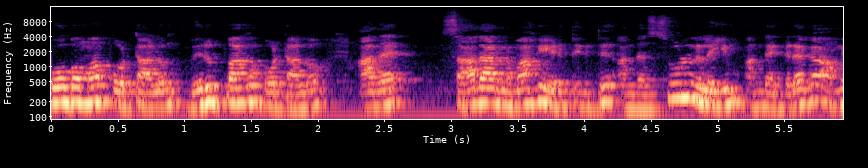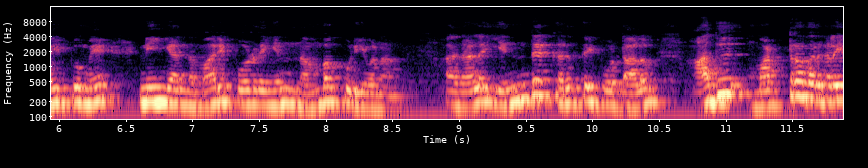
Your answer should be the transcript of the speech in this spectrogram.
கோபமாக போட்டாலும் வெறுப்பாக போட்டாலும் அதை சாதாரணமாக எடுத்துக்கிட்டு அந்த சூழ்நிலையும் அந்த கிரக அமைப்புமே நீங்கள் அந்த மாதிரி போடுறீங்கன்னு நம்பக்கூடியவன் நான். அதனால எந்த கருத்தை போட்டாலும் அது மற்றவர்களை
